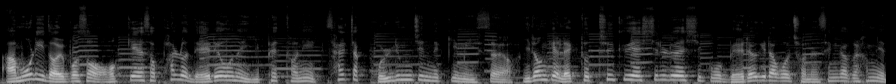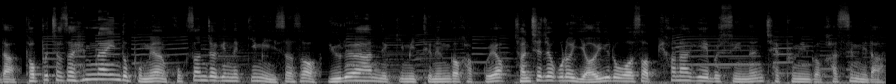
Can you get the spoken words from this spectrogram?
아무리 넓어서 어깨에서 팔로 내려오는 이 패턴이 살짝 볼륨진 느낌이 있어요. 이런 게 렉토 특유의 실루엣이고 매력이라고 저는 생각을 합니다. 덧붙여서 햄라인도 보면 곡선적인 느낌이 있어서 유려한 느낌이 드는 것 같고요. 전체적으로 여유로워서 편하게 입을 수 있는 제품인 것 같습니다. 같습니다.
